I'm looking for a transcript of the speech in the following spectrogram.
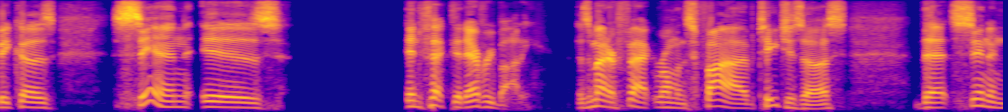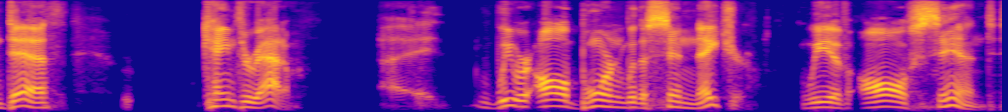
Because sin is infected everybody. As a matter of fact, Romans 5 teaches us that sin and death came through Adam. Uh, we were all born with a sin nature. We have all sinned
